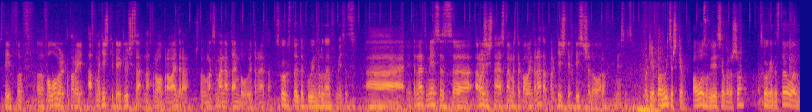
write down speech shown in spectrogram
стоит ф- фолловер, который автоматически переключится на второго провайдера, чтобы максимально аптайм был у интернета. Сколько стоит такой интернет в месяц? А, интернет в месяц, э, розничная стоимость такого интернета практически 1000 долларов в месяц. Окей, по вытяжке. По воздуху здесь все хорошо. Сколько это стоило?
